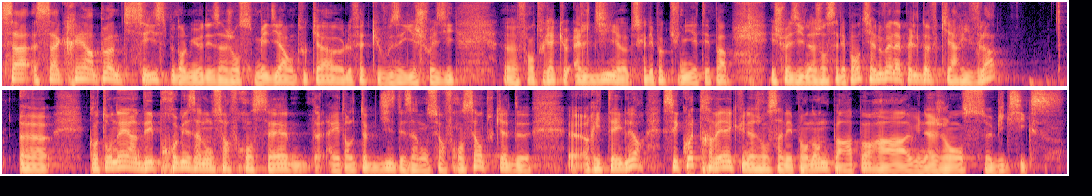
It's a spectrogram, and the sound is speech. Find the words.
Ça, ça a un peu un petit séisme dans le milieu des agences médias, en tout cas euh, le fait que vous ayez choisi, enfin en tout cas que Aldi, parce l'époque tu n'y étais pas, ait choisi une agence indépendante. Il y a un nouvel appel d'offres qui arrive là. Euh, quand on est un des premiers annonceurs français, dans le top 10 des annonceurs français, en tout cas de euh, retailer, c'est quoi de travailler avec une agence indépendante par rapport à une agence Big Six?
